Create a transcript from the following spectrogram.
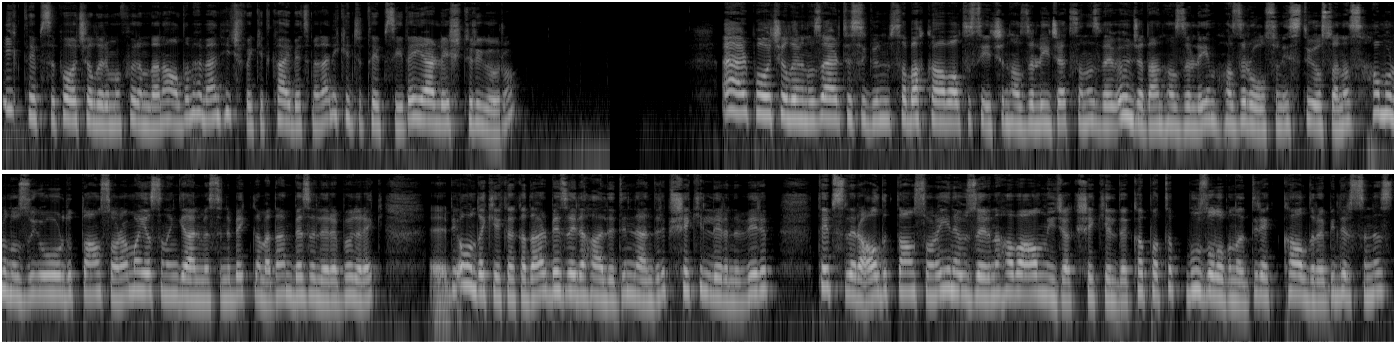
İlk tepsi poğaçalarımı fırından aldım. Hemen hiç vakit kaybetmeden ikinci tepsiyi de yerleştiriyorum. Eğer poğaçalarınızı ertesi gün sabah kahvaltısı için hazırlayacaksanız ve önceden hazırlayayım hazır olsun istiyorsanız hamurunuzu yoğurduktan sonra mayasının gelmesini beklemeden bezelere bölerek bir 10 dakika kadar bezeli halde dinlendirip şekillerini verip tepsilere aldıktan sonra yine üzerine hava almayacak şekilde kapatıp buzdolabına direkt kaldırabilirsiniz.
